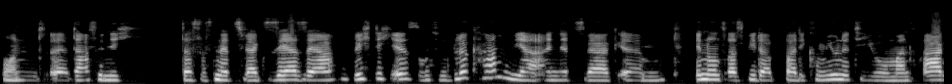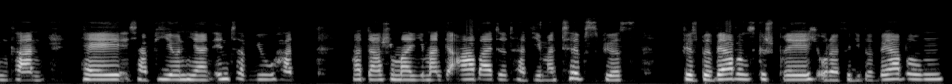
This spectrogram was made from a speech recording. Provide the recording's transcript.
Und äh, da finde ich, dass das Netzwerk sehr, sehr wichtig ist. Und zum Glück haben wir ein Netzwerk ähm, in unserer Speed Up Buddy Community, wo man fragen kann, hey, ich habe hier und hier ein Interview, hat, hat da schon mal jemand gearbeitet, hat jemand Tipps fürs, fürs Bewerbungsgespräch oder für die Bewerbung?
